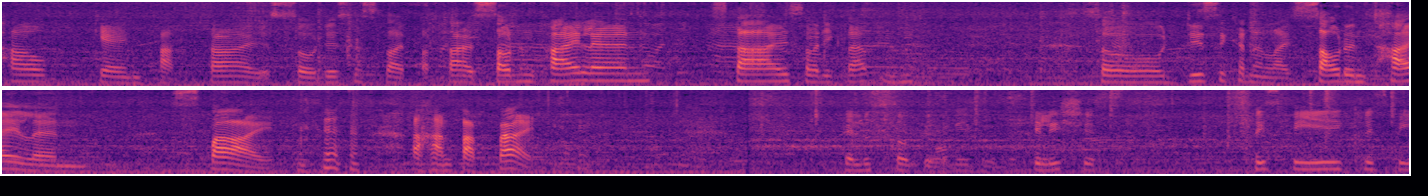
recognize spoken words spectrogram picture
ข้าวแกงปักใต้ so this is like ปักใต้ southern Thailand style สวัสดีครับอือฮึ so this is kind of like southern Thailand style อาหารปักใต้ they look so good delicious crispy crispy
